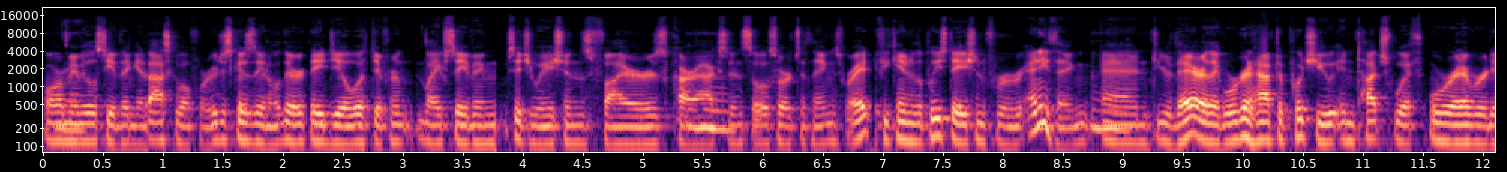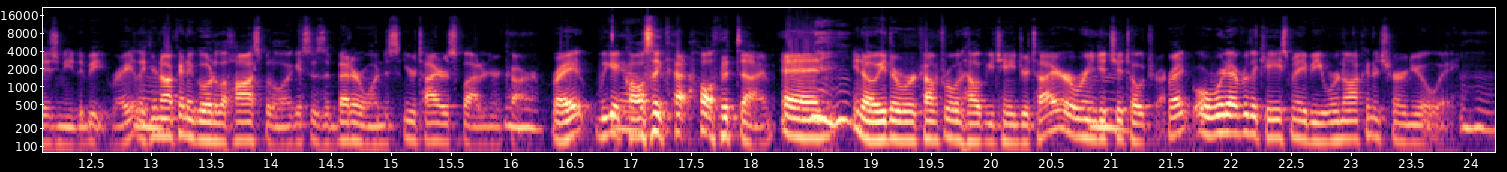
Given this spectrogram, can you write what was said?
Or maybe they'll see if they can get a basketball for you just because, you know, they're, they deal with different life saving situations, fires, car accidents, those sorts of things, right? If you came to the police station for anything and you're there, like, we're going to have to put you in touch with wherever it is you need to be, right? Like, you're mm. not going to go to the hospital, I guess is a better one, just your tires flat in your car, mm. right? We get Yeah. calls like that all the time. And, you know, either we're comfortable and help you change your tire or we're going to get you a mm-hmm. tow truck, right? Or whatever the case may be, we're not going to turn you away, mm-hmm.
